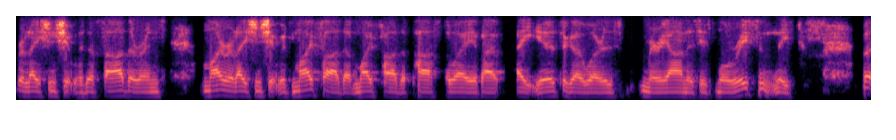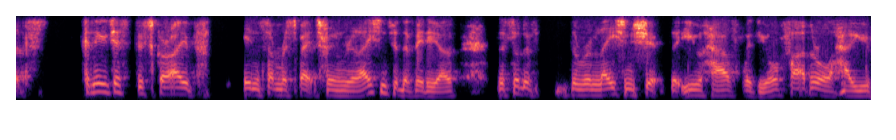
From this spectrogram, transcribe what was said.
relationship with her father and my relationship with my father. My father passed away about eight years ago, whereas Mirjana's is more recently. But can you just describe in some respects in relation to the video, the sort of the relationship that you have with your father or how you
